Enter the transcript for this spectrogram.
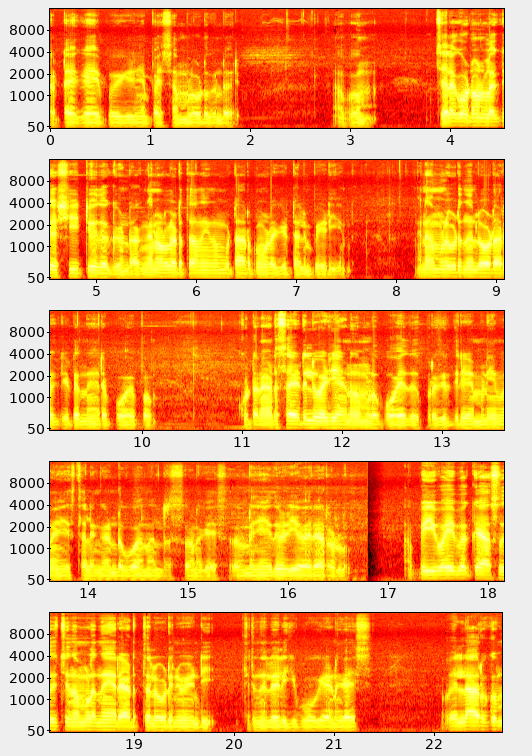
കട്ടയൊക്കെ ആയിപ്പോയി കഴിഞ്ഞാൽ പൈസ നമ്മൾ കൊടുക്കേണ്ടി വരും. അപ്പം ചില ഗോഡൗണിലൊക്കെ ഷീറ്റ് ഇതൊക്കെ ഉണ്ട്. അങ്ങനെയുള്ളിടത്താണെങ്കിൽ നമുക്ക് ടാർപ്പ് മുടക്കി ഇട്ടാലും പേടിക്കണ്ട. അങ്ങനെ നമ്മൾ ഇവിടുന്ന് ലോഡ് ഇറക്കിയിട്ട് നേരെ പോയപ്പം കുട്ടനാട് സൈഡിൽ വഴിയാണ് നമ്മൾ പോയത്. പ്രകൃതി രമണീയമായ സ്ഥലം കണ്ടു പോകാൻ നല്ല രസമാണ് കേസ് അതുകൊണ്ട് ഞാൻ ഇത് വഴിയേ വരാറുള്ളൂ. അപ്പോൾ ഈ വൈബൊക്കെ ആസ്വദിച്ച് നമ്മൾ നേരെ അടുത്ത ലോഡിന് വേണ്ടി തിരുനെല്ലിക്ക് പോവുകയാണ് ഗൈസ് അപ്പോൾ എല്ലാവർക്കും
